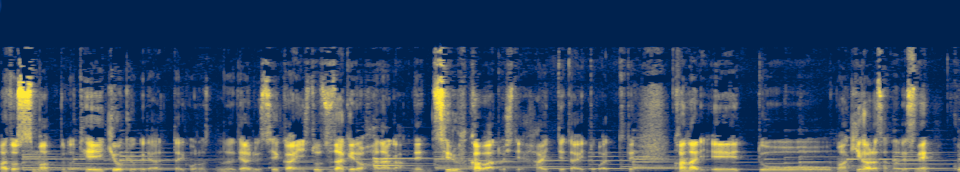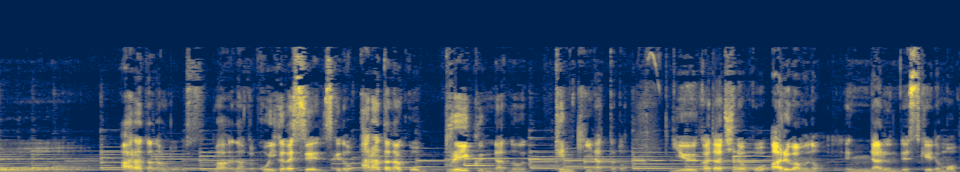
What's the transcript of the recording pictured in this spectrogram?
あと SMAP の提供曲であったり、この、である世界に一つだけの花がね、セルフカバーとして入ってたりとかって、かなり、えーっと、槇原さんのですね、こう、新たなもう、まあなんかこう言い方失礼ですけど、新たなこうブレイクになの転機になったという形のこうアルバムのになるんですけれども、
